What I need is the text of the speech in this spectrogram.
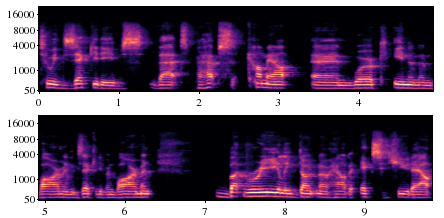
to executives that perhaps come out and work in an environment, executive environment, but really don't know how to execute out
